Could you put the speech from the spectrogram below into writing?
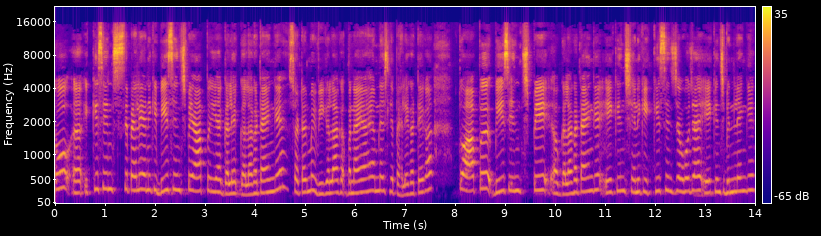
तो 21 इंच से पहले यानी कि 20 इंच पे आप यह गले, गला घटाएँगे। स्वेटर में वी गला बनाया है हमने, इसलिए पहले घटेगा। तो आप 20 इंच पे गला घटाएँगे। एक इंच यानी कि 21 इंच जब हो जाए, एक इंच बिन लेंगे।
